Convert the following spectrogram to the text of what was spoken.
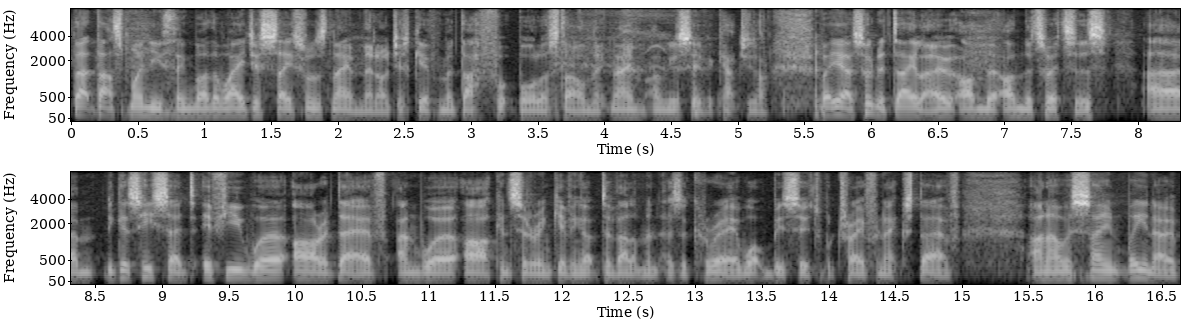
That that's my new thing, by the way. Just say someone's name, then I'll just give them a daft footballer style nickname. I'm going to see if it catches on. But yeah, I was talking to Dalo on the on the twitters um, because he said if you were are a dev and were are considering giving up development as a career, what would be a suitable trade for next dev? And I was saying, well, you know,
